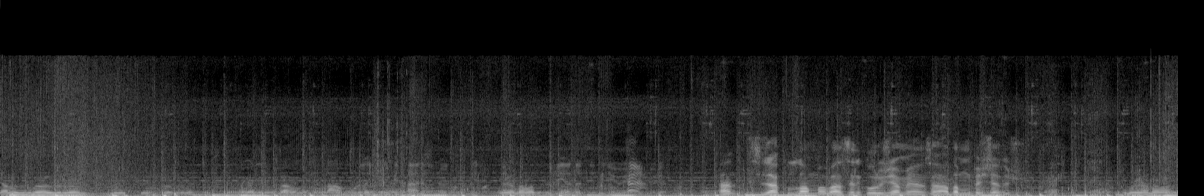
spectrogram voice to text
Yalnız bunu öldürmem, bunu nasıl öldürmem çalışıyorum. Tamam. Tamam buradaki bir tanesini öldürmeyin. Uyanamadım. Ölü ya da diriliyor yani böyle. Sen silah kullanma ben seni koruyacağım yani. Sen adamın peşine düş. Bunu uyanamadım.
